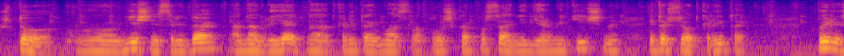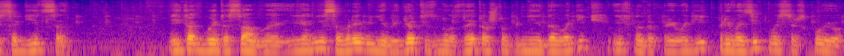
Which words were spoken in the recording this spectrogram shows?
Что внешняя среда, она влияет на открытое масло, потому корпуса не герметичны, это все открыто, пыль садится, и как бы это самое, и они со временем идет износ. Для этого, чтобы не доводить, их надо приводить, привозить в мастерскую.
